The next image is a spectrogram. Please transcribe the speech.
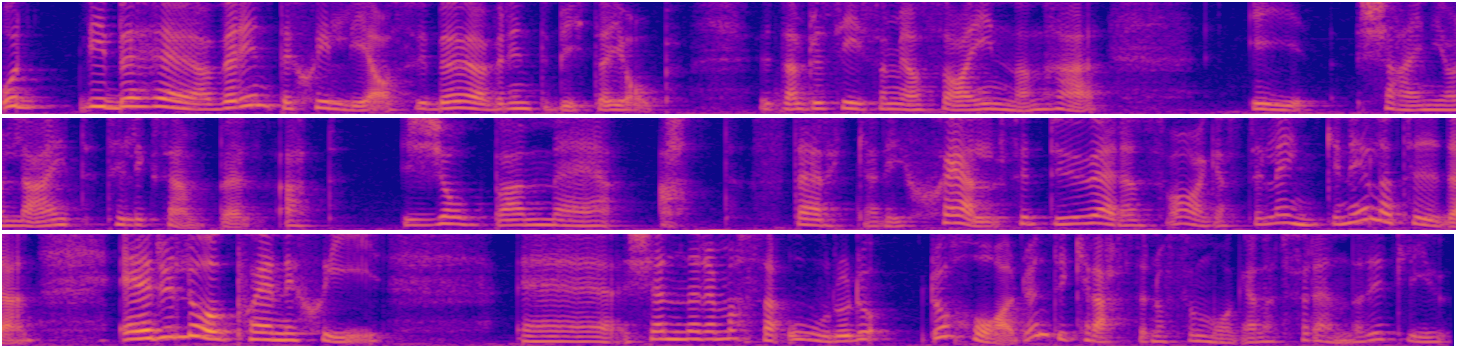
Och vi behöver inte skilja oss, vi behöver inte byta jobb. Utan precis som jag sa innan här i Shine Your Light till exempel, att jobba med att stärka dig själv, för du är den svagaste länken hela tiden. Är du låg på energi, eh, känner en massa oro, då, då har du inte kraften och förmågan att förändra ditt liv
